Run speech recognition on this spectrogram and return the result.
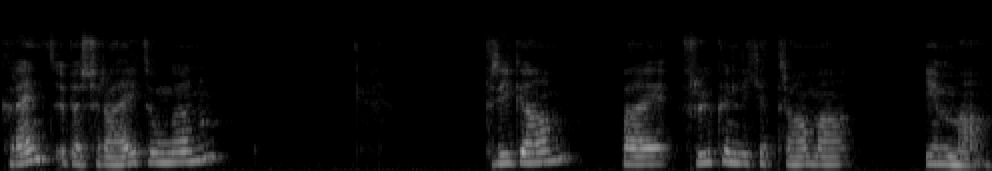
Grenzüberschreitungen triggern bei frühkindlicher Trauma immer.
